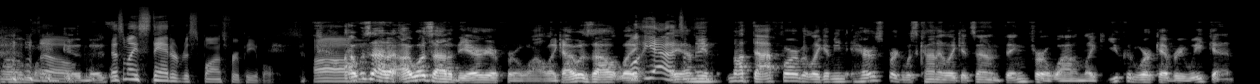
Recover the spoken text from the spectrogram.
Oh my So, goodness. that's my standard response for people. Um, I was out. Of, I was out of the area for a while. Like I was out. Like Well, yeah, I, I mean, not that far, but like I mean, Harrisburg was kind of like its own thing for a while, and like you could work every weekend,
